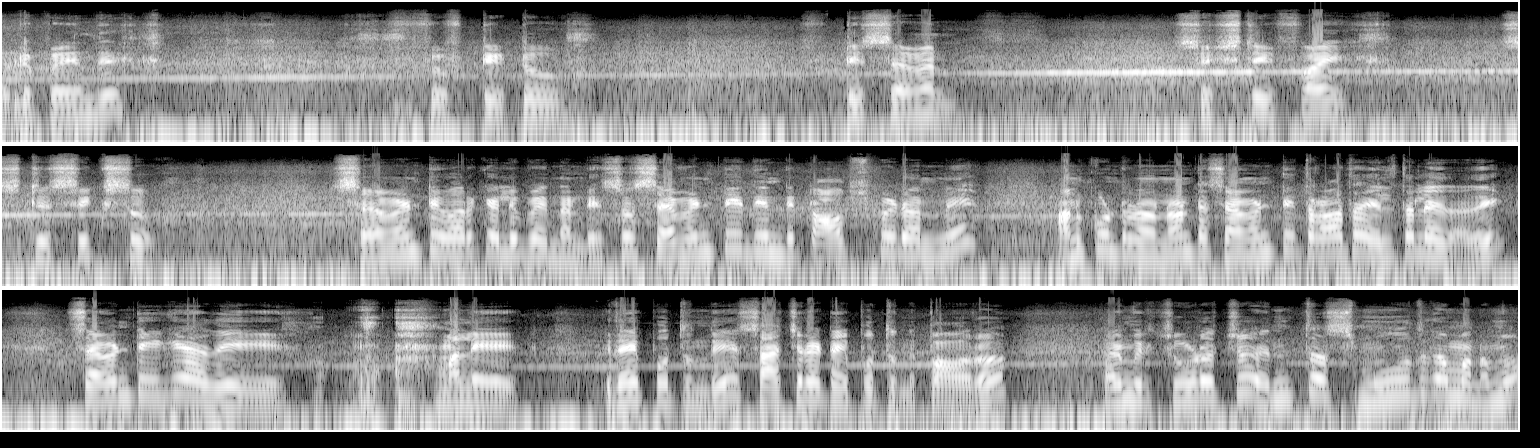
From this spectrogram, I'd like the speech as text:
వెళ్ళిపోయింది. Fifty two fifty seven sixty five sixty six seventy వరకు వెళ్ళిపోయిందండి. సో సెవెంటీ దీని టాప్ స్పీడ్ అని అనుకుంటున్నాను. అంటే సెవెంటీ తర్వాత వెళ్తలేదు అది. సెవెంటీకి అది మళ్ళీ ఇదైపోతుంది సాచురేట్ అయిపోతుంది పవర్ అది మీరు చూడొచ్చు ఎంత స్మూత్గా మనము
